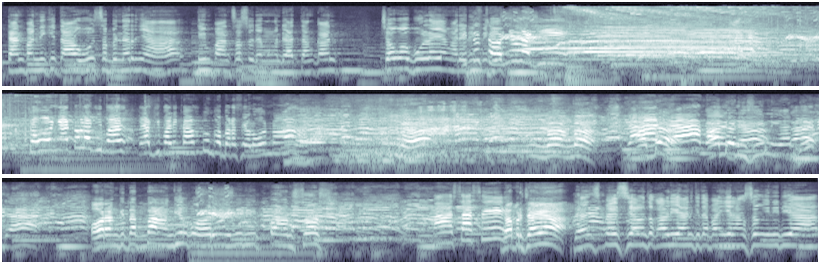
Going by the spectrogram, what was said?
tanpa Niki tahu sebenarnya tim Pansa sudah mendatangkan cowok bule yang ada di Itu video. cowoknya lagi... ada- Cowoknya tuh lagi ba- lagi balik kampung ke Barcelona. Enggak. Enggak, enggak. Nggak ada. nggak ada di sini ada. ada. Orang kita panggil kok hari ini di pansos. Masa sih? Enggak percaya? Dan spesial untuk kalian kita panggil langsung ini dia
